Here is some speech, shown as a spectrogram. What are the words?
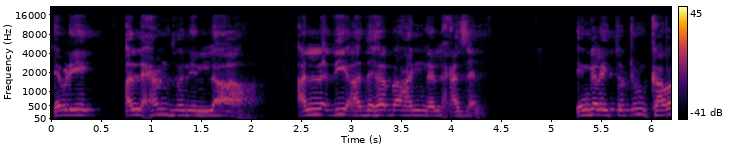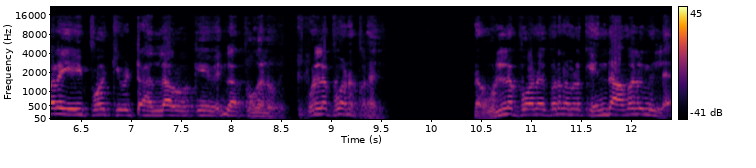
எப்படி? அல்ஹம்துலில்லா அல்லதி அதுஹப அன்னல் ஹசன். எங்களை தொற்றும் கவலையை போக்கிவிட்டு அல்லாஹ்வுக்கே எல்லா புகழும். உள்ளே போன பிறகு. நான் உள்ளே போன பிறகு நம்மளுக்கு எந்த அமலும் இல்லை.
